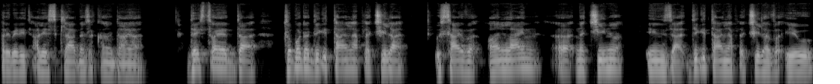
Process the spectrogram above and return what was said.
preveriti, ali je skladna zakonodaja. Dejstvo je, da to bodo digitalna plačila, vsaj v online uh, načinu, in za digitalna plačila v EU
